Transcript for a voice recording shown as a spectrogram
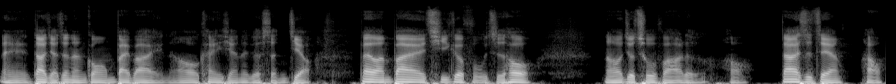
诶、大甲镇南宫拜拜，然后看一下那个神教，拜完拜祈个福之后，然后就出发了。好，大概是这样。好，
